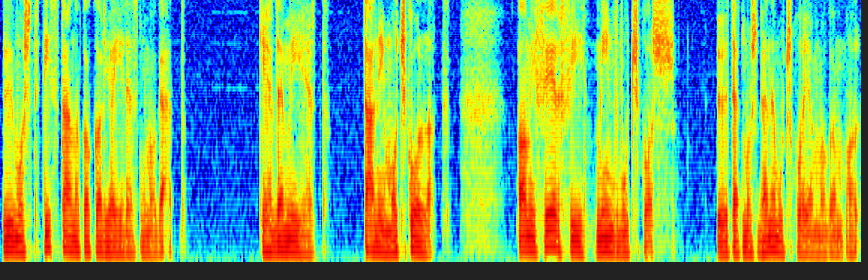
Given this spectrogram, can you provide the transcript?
ő most tisztának akarja érezni magát. Kérdem miért? Tán én mocskollak? Ami férfi, mind mucskos. Őtet most be nem magammal.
